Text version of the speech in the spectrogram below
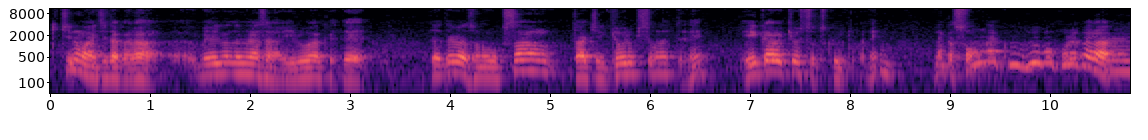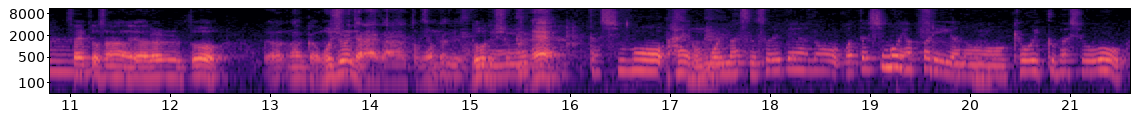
基地の町だから米軍の皆さんがいるわけで例えばその奥さんたちに協力してもらってね英会話教室を作るとかね、うん。なんかそんな工夫もこれからうん。斉藤さんやられるとあなんか面白いんじゃないかなと思うんだけど、どうでしょうかね。私も、はいうん思います。それであの私もやっぱりあの、教育場所を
